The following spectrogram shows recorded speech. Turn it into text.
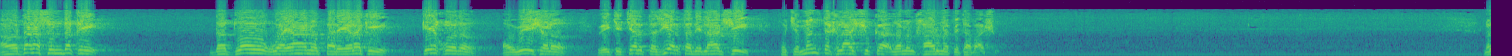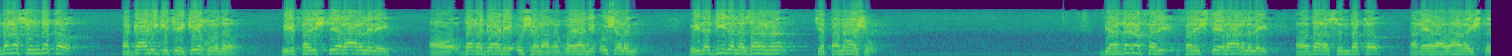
او دغه صندوق د دوو غویانو په رېړه کې کېښود او ویې شړ، ویې چې چېرته ځي هلته دې لاړ شي، خو چې موږ ته خلاص شو که زموږ ښارونه پرې تباه شو. نو دغه صندوق په ګاډي کې چې یې کېښود، ویې فرشتې راغللې او دغه ګاډی یې وشړ، هغه غویان یې وشړل، ویې د دوی د نظر نه چې پناه شو. بیا دغه فرشتې راغللې او دغه صندوق هغه راواغشت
